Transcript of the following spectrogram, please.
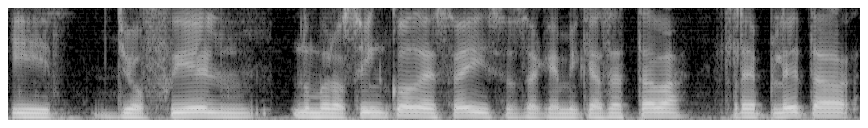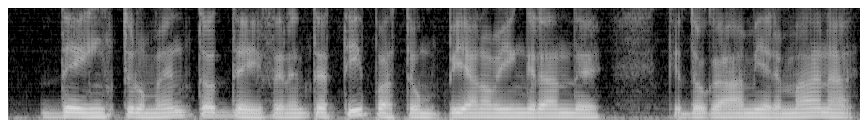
Y yo fui el número 5 de 6, o sea que mi casa estaba repleta de instrumentos de diferentes tipos, hasta un piano bien grande que tocaba mi hermana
